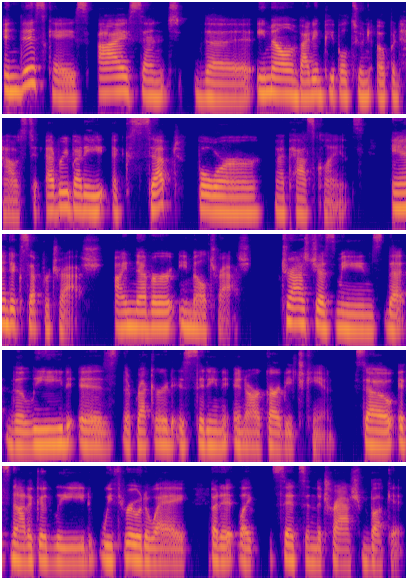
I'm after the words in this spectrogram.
In this case, I sent the email inviting people to an open house to everybody except for my past clients and except for trash. I never email trash. Trash just means that the lead is the record is sitting in our garbage can. So it's not a good lead. We threw it away, but it like sits in the trash bucket.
